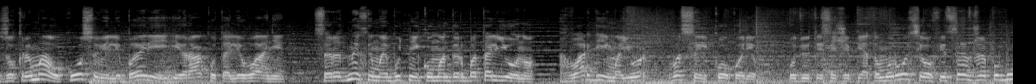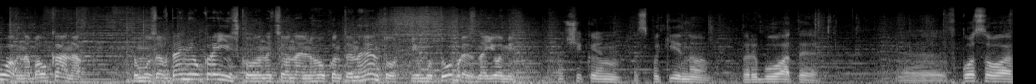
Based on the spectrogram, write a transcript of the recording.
зокрема у Косові, Ліберії, Іраку та Лівані. Серед них і майбутній командир батальйону гвардії майор Василь Кокорів. У 2005 році офіцер вже побував на Балканах. Тому завдання українського національного контингенту йому добре знайомі. Очікуємо спокійно перебувати е, в Косово,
